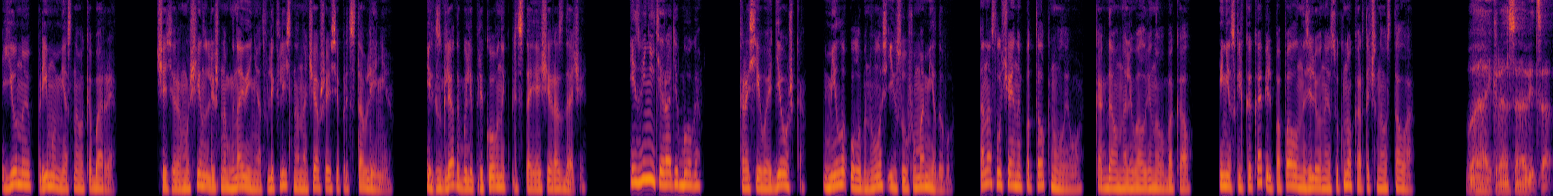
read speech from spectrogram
юную приму местного кабаре. Четверо мужчин лишь на мгновение отвлеклись на начавшееся представление. Их взгляды были прикованы к предстоящей раздаче. «Извините, ради бога». Красивая девушка мило улыбнулась Юсуфу Мамедову. Она случайно подтолкнула его, когда он наливал вино в бокал, и несколько капель попало на зеленое сукно карточного стола. «Вай, красавица,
